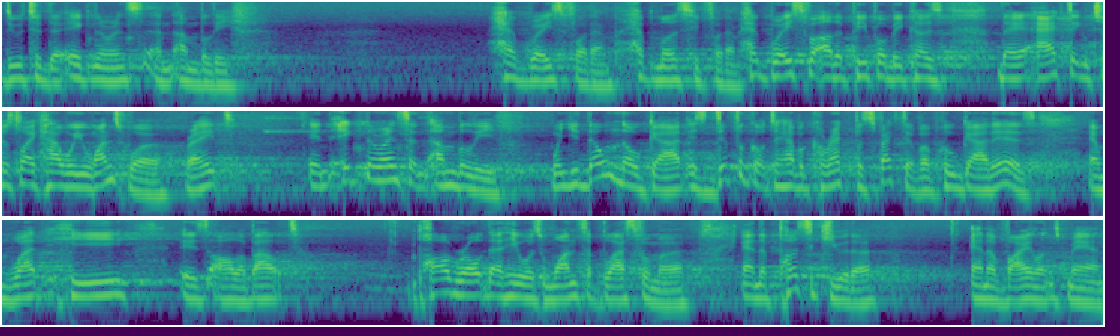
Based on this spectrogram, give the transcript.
due to the ignorance and unbelief. Have grace for them, have mercy for them, have grace for other people because they're acting just like how we once were, right? in ignorance and unbelief. When you don't know God, it's difficult to have a correct perspective of who God is and what He is all about. Paul wrote that he was once a blasphemer and a persecutor and a violent man.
